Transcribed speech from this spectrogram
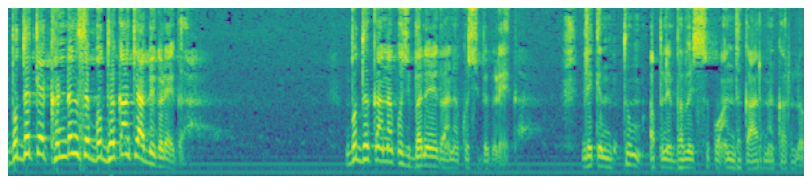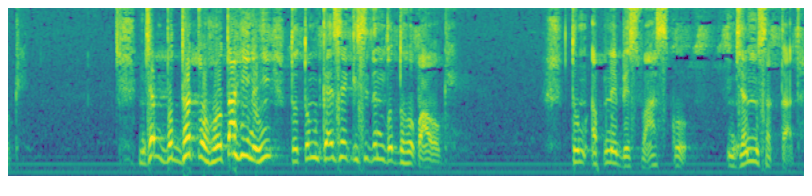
बुद्ध के खंडन से बुद्ध का क्या बिगड़ेगा? बुद्ध का ना कुछ बनेगा, ना कुछ बिगड़ेगा। लेकिन तुम अपने भविष्य को अंधकार में कर लोगे। जब बुद्धत्व होता ही नहीं तो तुम कैसे किसी दिन बुद्ध हो पाओगे? तुम अपने विश्वास को जन्म सकता था,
